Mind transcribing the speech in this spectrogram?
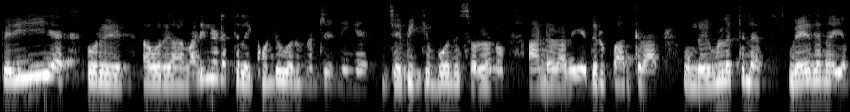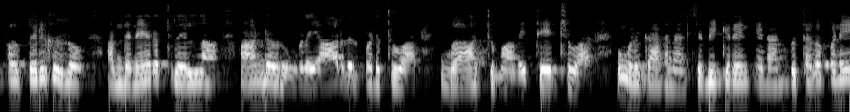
பெரிய ஒரு ஒரு வழிநடத்தலை கொண்டு வரும் என்று நீங்க ஜெபிக்கும் போது சொல்லணும். ஆண்டவர் அதை எதிர்பார்க்கிறார். உங்க உள்ளத்துல வேதனை எப்ப பெருகுதோ அந்த நேரத்தில் எல்லாம் ஆண்டவர் உங்களை ஆறுதல் படுத்துவார் உங்க ஆத்துமாவை தேற்றுவார். உங்களுக்காக நான் ஜெபிக்கிறேன். என் அன்பு தகப்பனே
